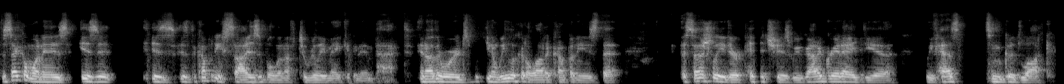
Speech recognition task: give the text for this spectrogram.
The second one is is it is is the company sizable enough to really make an impact? In other words you know we look at a lot of companies that essentially their pitch is we've got a great idea. We've had some good luck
